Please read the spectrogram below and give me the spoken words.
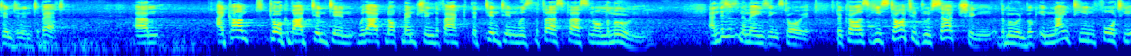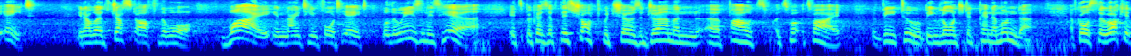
Tintin in Tibet. Um, I can't talk about Tintin without not mentioning the fact that Tintin was the first person on the moon. And this is an amazing story because he started researching the moon book in 1948, in other words, just after the war. Why in 1948? Well, the reason is here. It's because of this shot which shows a German uh, V2 being launched at Peenemünde. Of course, the rocket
